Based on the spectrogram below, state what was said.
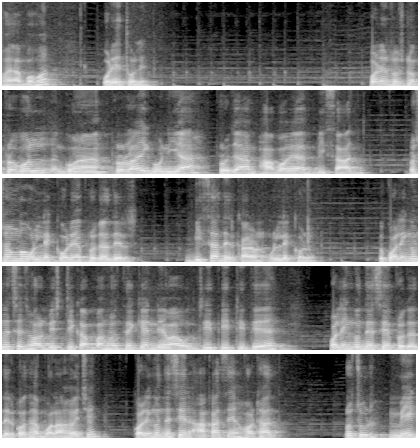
ভয়াবহ করে তোলে। পরের প্রশ্ন, প্রবল প্রলয় গনিয়া প্রজা ভাবয়া বিষাদ। প্রসঙ্গ উল্লেখ করে প্রজাদের, বিষাদের কারণ উল্লেখ করো। তো কলিঙ্গ দেশে ঝড় বৃষ্টি কাব্যাংশ থেকে নেওয়া উদ্ধৃতিটিতে কলিঙ্গ দেশের প্রজাদের কথা বলা হয়েছে। কলিঙ্গ দেশের আকাশে হঠাৎ প্রচুর মেঘ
